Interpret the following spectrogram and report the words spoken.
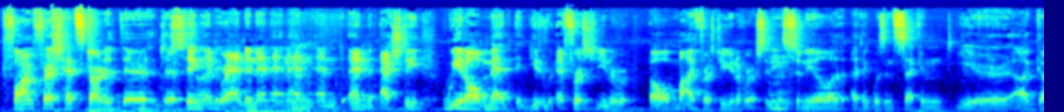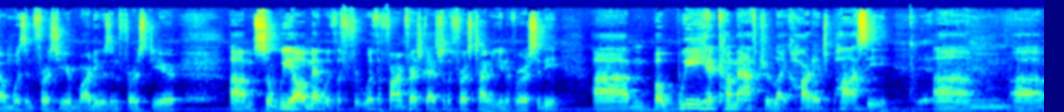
Farm Fresh had started their, their Just thing in. Brandon, and and, and, and and actually we had all met at, at first year, oh my first year university. Sunil uh, I think was in second year. Uh, Gum was in first year. Marty was in first year. Um, so we all met with the with the Farm Fresh guys for the first time at university. Um, but we had come after like Hard Edge Posse. Um, um,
